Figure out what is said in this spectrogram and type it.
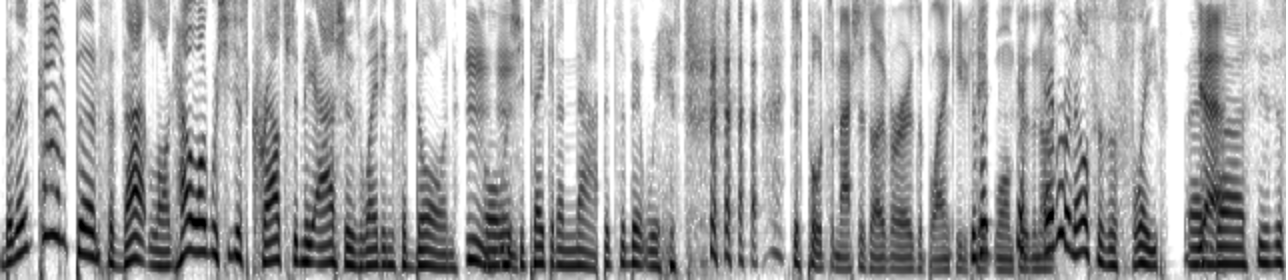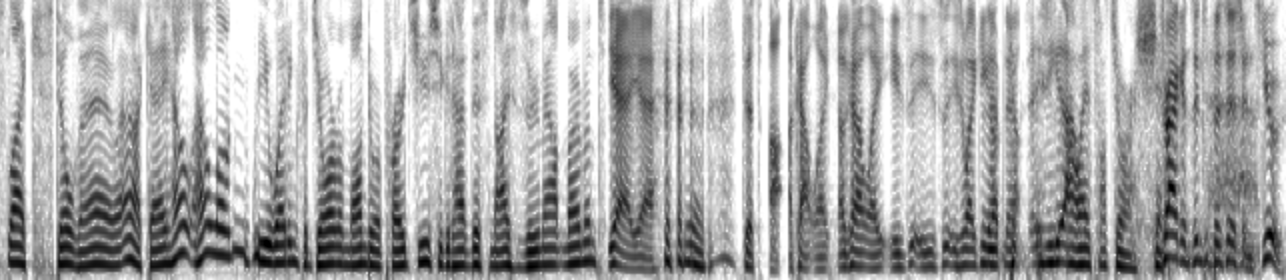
but they can't burn for that long. How long was she just crouched in the ashes waiting for dawn, or was she taking a nap? It's a bit weird. Just pulled some ashes over her as a blankie to keep like warm yeah, through the night. everyone else is asleep, and Yeah. uh, she's just like still there. Like, okay, how how long were you waiting for Jorah Mormont to approach you so you could have this nice zoom out moment? yeah, yeah. Just, uh, I can't wait. I can't wait. He's, he's, he's waking up now. Is he, oh, it's not Jorah. Shit. Dragons into positions. You,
